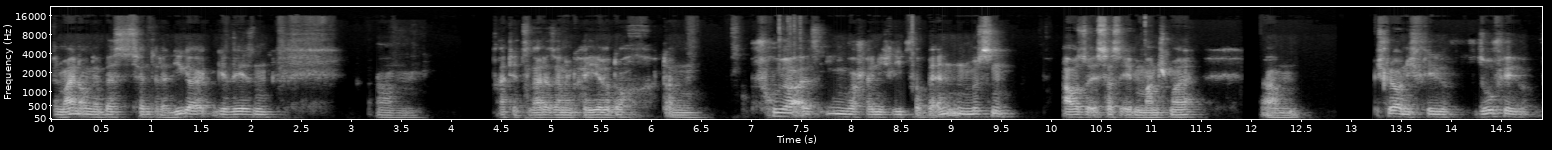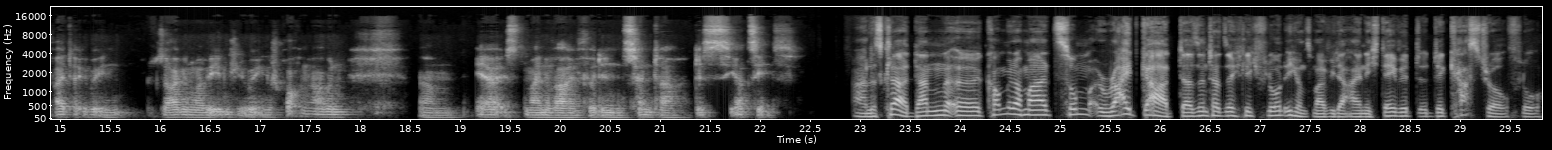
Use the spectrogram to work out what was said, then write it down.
in meinen Augen der beste Center der Liga gewesen. Ähm, hat jetzt leider seine Karriere doch dann früher als ihm wahrscheinlich lieb für beenden müssen. Aber so ist das eben manchmal. Ähm, ich will auch nicht viel, so viel weiter über ihn sagen, weil wir eben schon über ihn gesprochen haben. Ähm, er ist meine Wahl für den Center des Jahrzehnts. Alles klar, dann äh, kommen wir doch mal zum Right Guard. Da sind tatsächlich Flo und ich uns mal wieder einig. David De Castro, Flo.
